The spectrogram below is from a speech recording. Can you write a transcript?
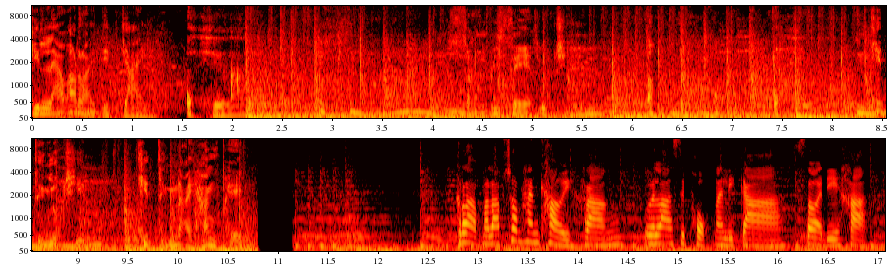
กินแล้วอร่อยติดใจ โอ้โห สั่งพิเศษลูกชิ้น คิดถึงลูกชิ้น คิดถึงนายห้างเพ้งกลับมารับชมทันข่าวอีกครั้ง เวลา 16 นาฬิกา สวัสดีค่ะ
